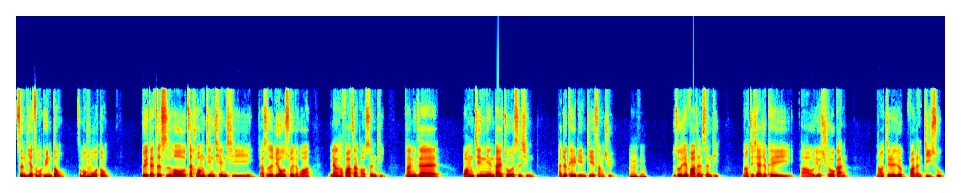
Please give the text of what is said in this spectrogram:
身体要怎么运动，怎么活动？嗯、所以在这时候，在黄金前期，假设是六岁的话，你让他发展好身体，那你在黄金年代做的事情，他就可以连接上去。嗯哼，就是我先发展身体，然后接下来就可以啊、呃、有球感，然后接着就发展技术。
